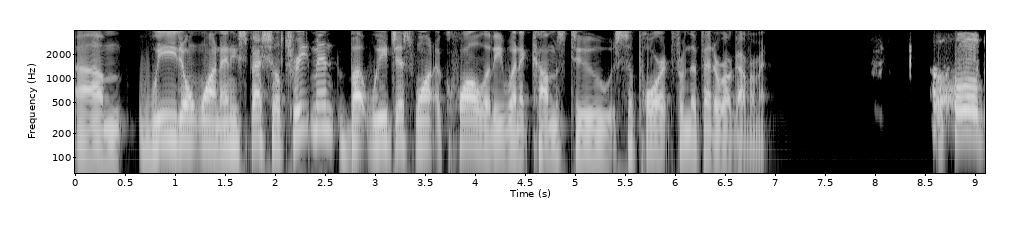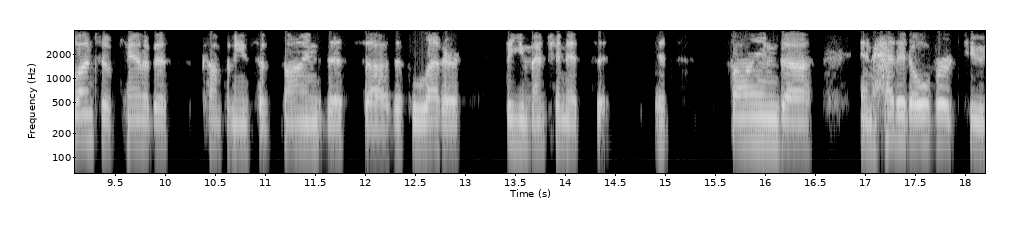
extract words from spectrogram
Um, we don't want any special treatment, but we just want equality when it comes to support from the federal government. A whole bunch of cannabis companies have signed this uh, this letter that you mentioned. It's it's signed. Uh, and headed over to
